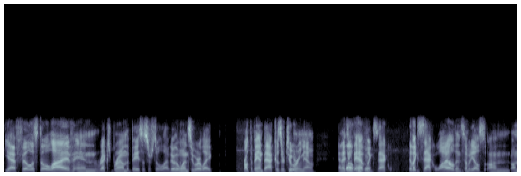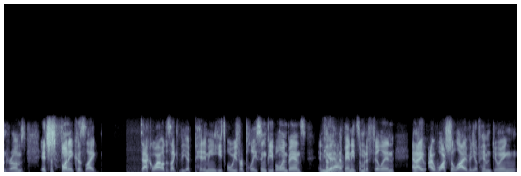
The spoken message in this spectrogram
yeah, Phil is still alive, and Rex Brown, the bassist, are still alive. They're the ones who are like brought the band back because they're touring now, and I think Oh, they have okay. like Zach. They have like Zakk Wylde and somebody else on on drums. It's just funny because like Zakk Wylde is like the epitome. He's always replacing people in bands, and Yeah. the band needs someone to fill in. And I I watched a live video of him doing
